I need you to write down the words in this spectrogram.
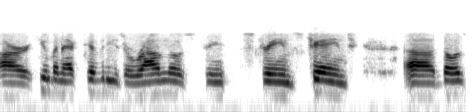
our human activities around those stream, streams change. Uh, those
